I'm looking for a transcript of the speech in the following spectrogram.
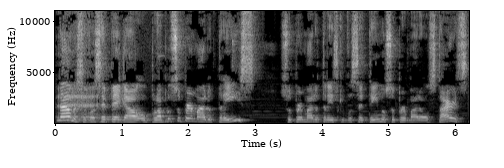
Não, É, mas se você pegar o próprio Super Mario 3, Super Mario 3 que você tem no Super Mario All Stars,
